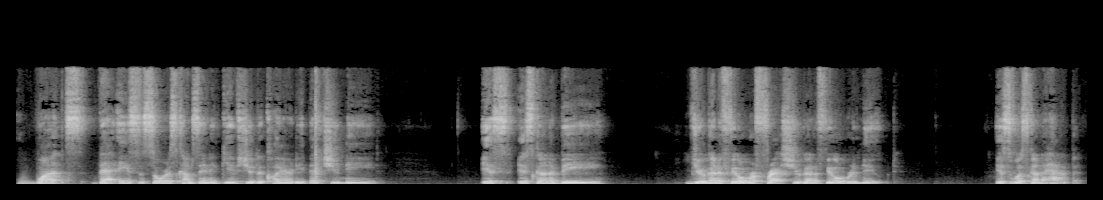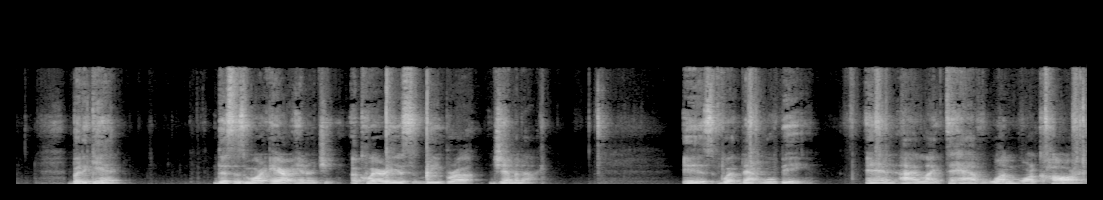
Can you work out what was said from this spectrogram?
Once that ace of swords comes in and gives you the clarity that you need it's it's going to be you're going to feel refreshed. You're going to feel renewed, is what's going to happen. But again, this is more air energy. Aquarius, Libra, Gemini is what that will be. And I like to have one more card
